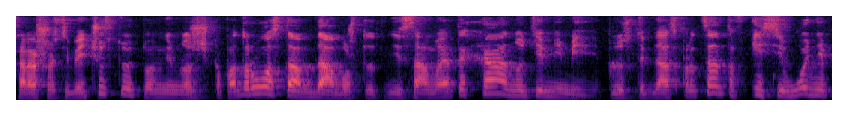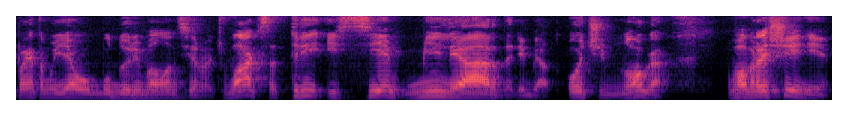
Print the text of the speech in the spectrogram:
хорошо себя чувствует, он немножечко подрос там, да, может это не самый АТХ, но тем не менее, плюс 13%. И сегодня поэтому я его буду ребалансировать. Вакса 3,7 миллиарда, ребят. Очень много. В обращении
